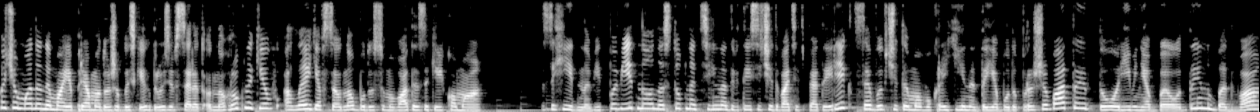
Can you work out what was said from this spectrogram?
Хоч у мене немає прямо дуже близьких друзів серед одногрупників, але я все одно буду сумувати за кількома. Згідно відповідно, наступна ціль на 2025 рік це вивчити мову країни, де я буду проживати, до рівня B1, B2.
